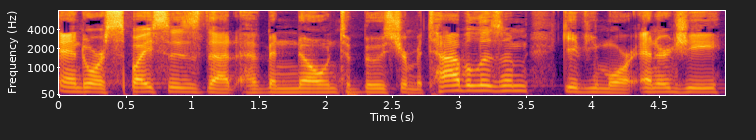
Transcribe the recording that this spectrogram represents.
and or spices that have been known to boost your metabolism, give you more energy,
